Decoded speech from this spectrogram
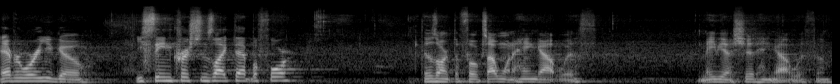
everywhere you go. You seen Christians like that before? Those aren't the folks I want to hang out with. Maybe I should hang out with them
